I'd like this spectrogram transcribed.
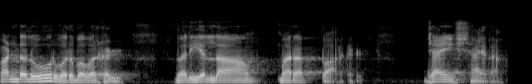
வண்டலூர் வருபவர்கள் வலியெல்லாம் மறப்பார்கள். ஜெய் சாய்ராம்.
